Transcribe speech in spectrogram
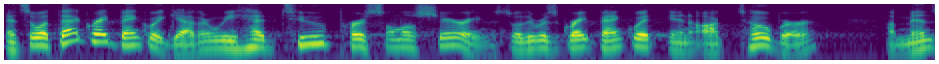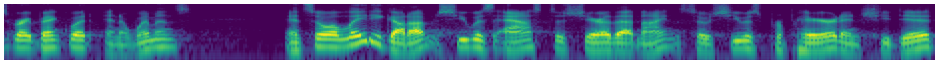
And so at that great banquet gathering, we had two personal sharings. So there was great banquet in October, a men's great banquet and a women's. And so a lady got up and she was asked to share that night. And so she was prepared and she did.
